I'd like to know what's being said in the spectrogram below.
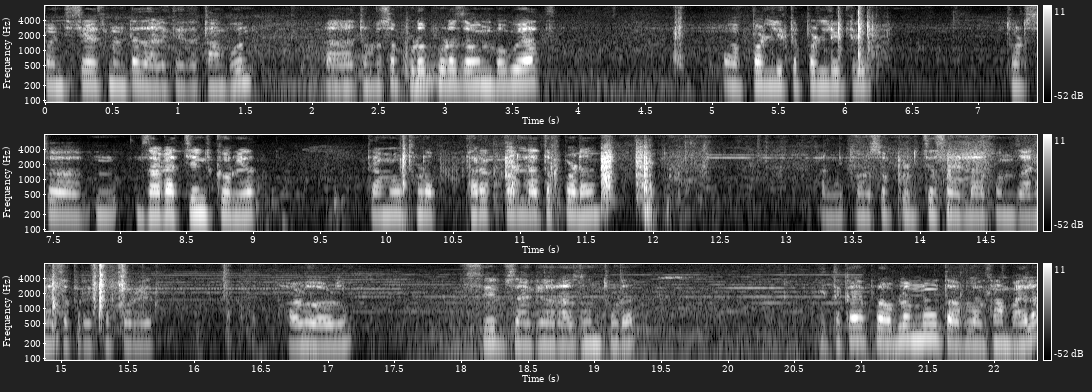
पंचेचाळीस मिनटं झाली तिथे थांबून. थोडंसं पुढं पुढं जाऊन बघूयात. पडली तर पडली ट्रिप थोडंसं जागा चेंज करूयात. त्यामुळे थोडा फरक पडला तर पडन. आणि थोडंसं पुढच्या साईडला आपण जाण्याचा प्रयत्न करूयात. हळूहळू सेफ जागेवर अजून थोडं. इथं काही प्रॉब्लेम नव्हता आपल्याला थांबायला.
